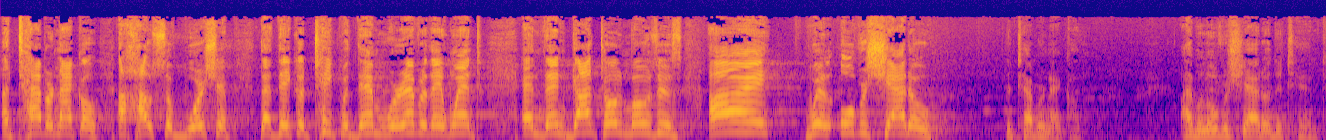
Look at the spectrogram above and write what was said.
a tabernacle, a house of worship that they could take with them wherever they went. And then God told Moses, I will overshadow the tabernacle. I will overshadow the tent.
